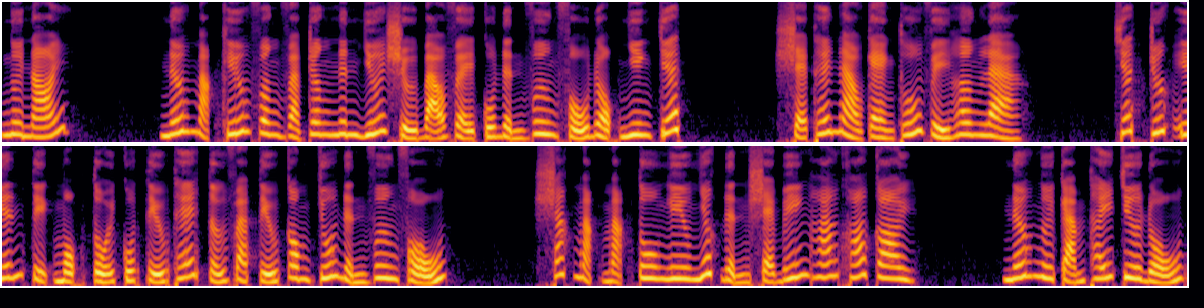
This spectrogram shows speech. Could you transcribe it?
Ngươi nói, nếu mặt khiếu vân và Trân Ninh dưới sự bảo vệ của định vương phủ đột nhiên chết, sẽ thế nào càng thú vị hơn là chết trước yến tiệc một tuổi của tiểu thế tử và tiểu công chúa định vương phủ. Sắc mặt mặt tu nghiêu nhất định sẽ biến hóa khó coi. Nếu ngươi cảm thấy chưa đủ,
